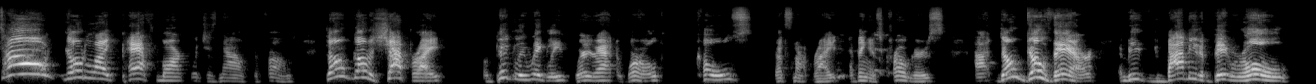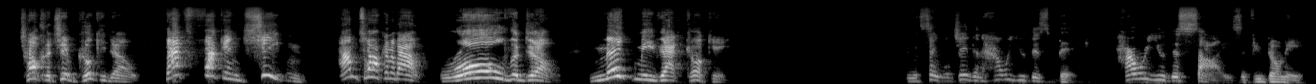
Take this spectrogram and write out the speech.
don't go to like Pathmark, which is now defunct. Don't go to Shoprite or Piggly Wiggly, where you're at in the world. Kohl's, that's not right. I think it's Kroger's. Uh, don't go there and be buy me the big roll chocolate chip cookie dough. That's fucking cheating. I'm talking about roll the dough. Make me that cookie. You would say, Well, Jay, then how are you this big? How are you this size if you don't eat?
